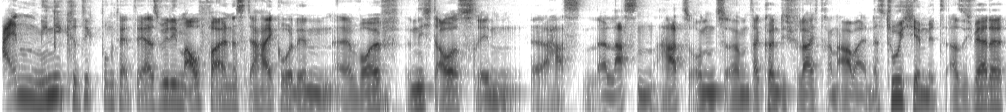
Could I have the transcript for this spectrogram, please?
einen Mini-Kritikpunkt hätte er. Es würde ihm auffallen, dass der Heiko den äh, Wolf nicht ausreden äh, has, äh, lassen hat und ähm, da könnte ich vielleicht dran arbeiten. Das tue ich hiermit. Also ich werde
